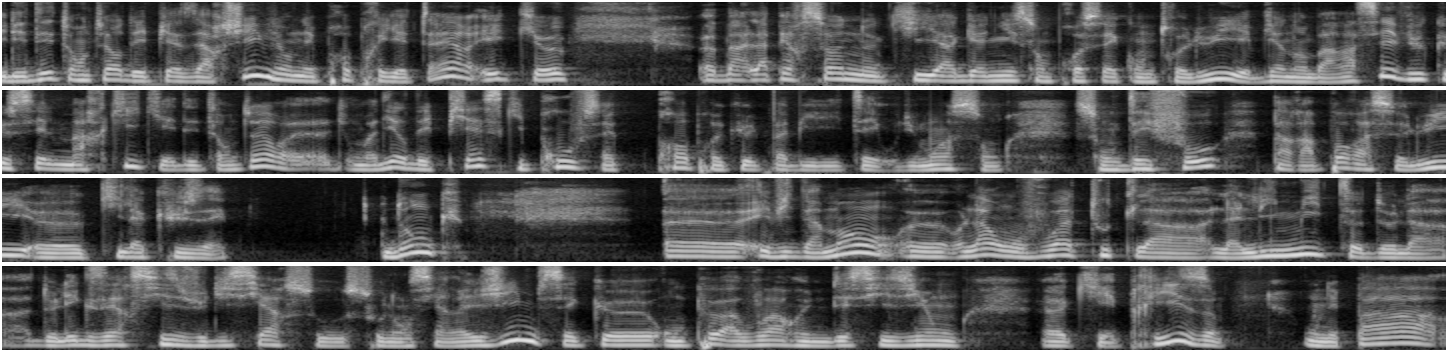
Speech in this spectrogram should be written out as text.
Il est détenteur des pièces d'archives, il en est propriétaire et que euh, ben, la personne qui a gagné son procès contre lui est bien embarrassée vu que c'est le marquis qui est détenteur, euh, on va dire, des pièces qui prouvent sa propre culpabilité ou du moins son, son défaut par rapport à celui euh, qui l'accusait. Donc, euh, évidemment, euh, là on voit toute la, limite de l'exercice judiciaire sous, l'Ancien Régime, c'est qu'on peut avoir une décision euh, qui est prise, on n'est pas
